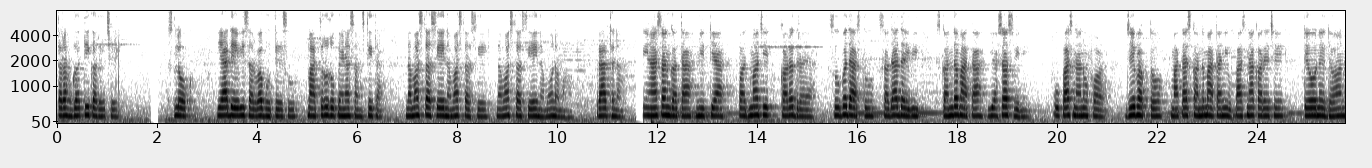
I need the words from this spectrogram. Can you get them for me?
તરફ ગતિ કરે છે. શ્લોક. યા દેવી સર્વભૂતેશુ માતૃરૂપેણ સંસ્થિતા, નમસ્તસ્યૈ નમસ્તસ્યૈ નમસ્તસ્યૈ નમો નમઃ. પ્રાર્થના. સિંહાસન ગતા નિત્યા પદ્મચિત કરદ્રયા, શુભદાસ્તુ સદા દૈવી સ્કંદ માતા યશસ્વિની. ઉપાસનાનું ફળ. જે ભક્તો માતા સ્કંદ માતાની ઉપાસના કરે છે તેઓને ધન,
